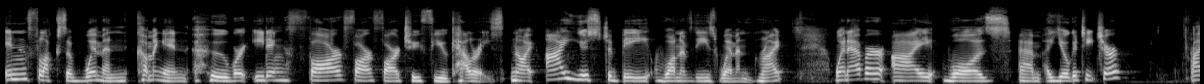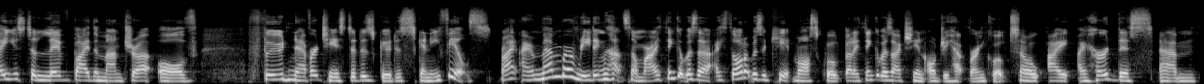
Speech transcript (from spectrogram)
influx of women coming in who were eating far, far, far too few calories. Now, I used to be one of these women, right? Whenever I was um, a yoga teacher, I used to live by the mantra of food never tasted as good as skinny feels, right? I remember reading that somewhere. I think it was a, I thought it was a Kate Moss quote, but I think it was actually an Audrey Hepburn quote. So I, I heard this, um,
